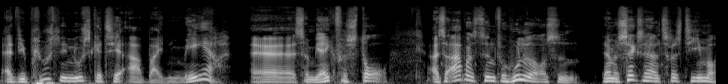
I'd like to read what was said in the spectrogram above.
at vi pludselig nu skal til at arbejde mere, øh, som jeg ikke forstår. Altså arbejdstiden for 100 år siden, den var 56 timer,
